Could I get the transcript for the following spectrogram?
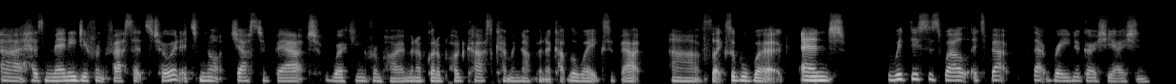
uh, has many different facets to it. It's not just about working from home. And I've got a podcast coming up in a couple of weeks about uh, flexible work. And with this as well, it's about that renegotiation,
